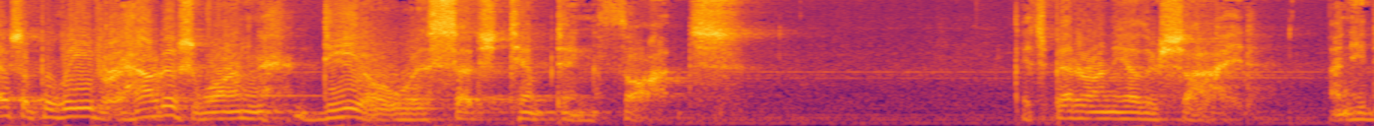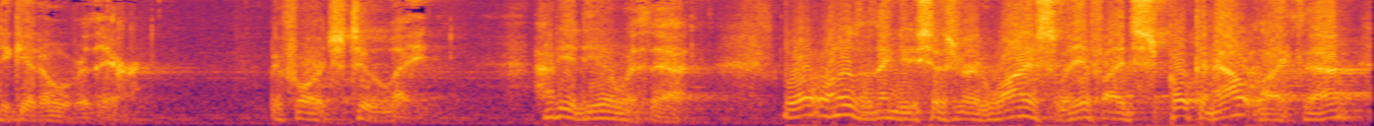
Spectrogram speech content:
As a believer, how does one deal with such tempting thoughts? It's better on the other side. I need to get over there before it's too late. How do you deal with that? Well, one of the things he says very wisely, if I'd spoken out like that,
